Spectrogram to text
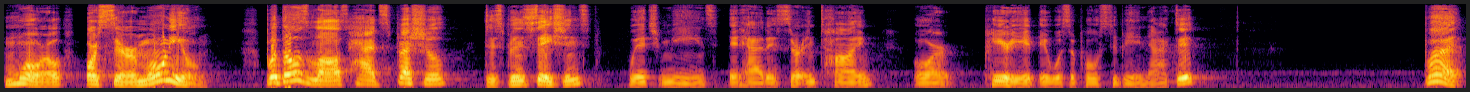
moral, or ceremonial. But those laws had special dispensations, which means it had a certain time or period it was supposed to be enacted. But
